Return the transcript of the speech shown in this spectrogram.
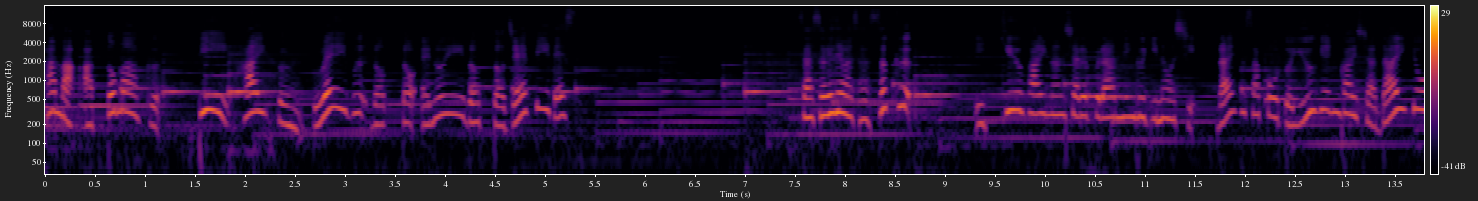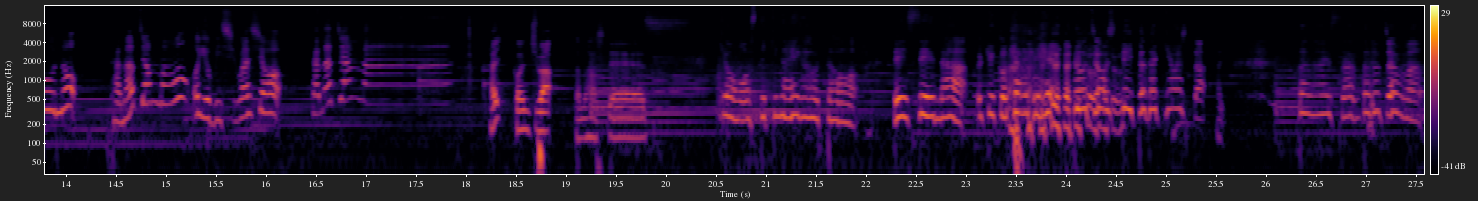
ハマアットマーク p-wave.ne.jp です。さあそれでは早速一級ファイナンシャルプランニング技能士ライフサポート有限会社代表のタナちゃんマンをお呼びしましょう。タナちゃんマはいこんにちは。棚橋です。ン今日も素敵な笑顔と冷静な受け答えで登場していただきました、はい。タナ橋さんタナちゃんマン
